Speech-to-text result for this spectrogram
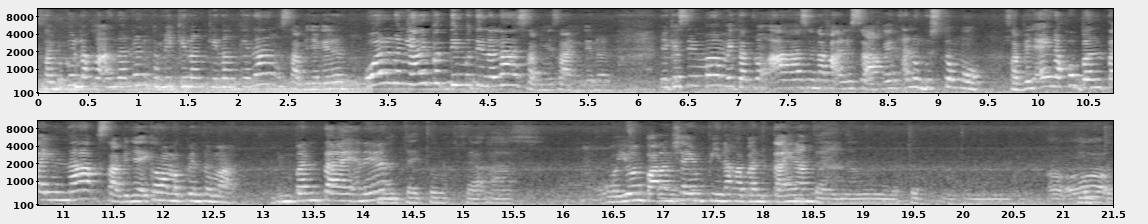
Sabi ko, lakaan na nun, kumikinang-kinang-kinang. Sabi niya ganun, o ano nangyari, ba't di mo dinala? Sabi niya sa akin ganun. Eh kasi ma, may tatlong ahas na nakaano sa akin, anong gusto mo? Sabi niya, ay naku, bantay yun nak. Sabi niya, ikaw ang magkwento ma. Yung bantay, ano yun? Bantay ito sa as. O yun, parang siya yung pinakabantay ng Bantay ng bato. Itong Oo. ginto.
